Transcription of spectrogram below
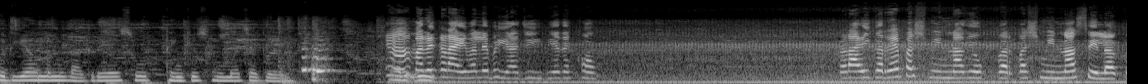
ਵਧੀਆ ਉਹਨਾਂ ਨੂੰ ਲੱਗ ਰਿਹਾ suit thank you so much again यहाँ हमारे कढ़ाई वाले भैया जी ये देखो कढ़ाई कर रहे हैं पश्मीना के ऊपर पश्मीना सिलक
